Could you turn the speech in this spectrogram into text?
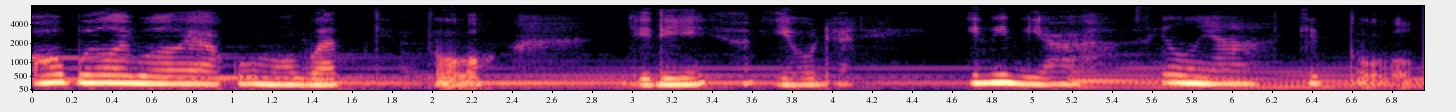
oh boleh boleh aku mau buat gitu. Jadi ya udah deh ini dia hasilnya gitu.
